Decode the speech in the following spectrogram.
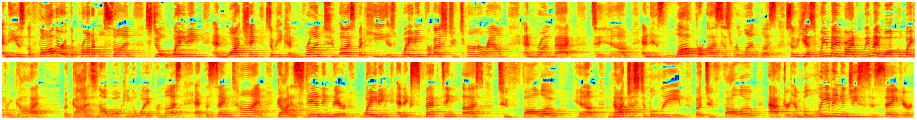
And He is the Father of the prodigal Son, still waiting and watching so He can run to us, but He is waiting for us to turn around and run back to Him. And His love for us is relentless. So, yes, we may, ride, we may walk away from God. But God is not walking away from us. At the same time, God is standing there waiting and expecting us to follow Him. Not just to believe, but to follow after Him. Believing in Jesus as Savior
